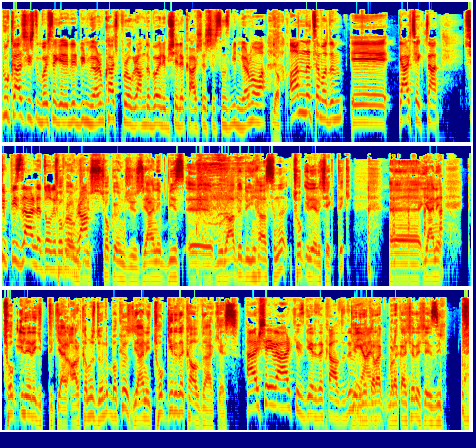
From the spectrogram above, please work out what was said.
Bu kaç kişinin başına gelebilir bilmiyorum. Kaç programda böyle bir şeyle karşılaşırsınız bilmiyorum ama Yok. anlatamadım. Ee, gerçekten sürprizlerle dolu bir Çok program. öncüyüz, çok öncüyüz. Yani biz e, bu radyo dünyasını çok ileri çektik. E, yani çok ileri gittik yani arkamız dönüp bakıyoruz. Yani çok geride kaldı herkes. Her şey ve herkes geride kaldı değil mi Geride yani? kalan- bırakan şey de şey zil.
